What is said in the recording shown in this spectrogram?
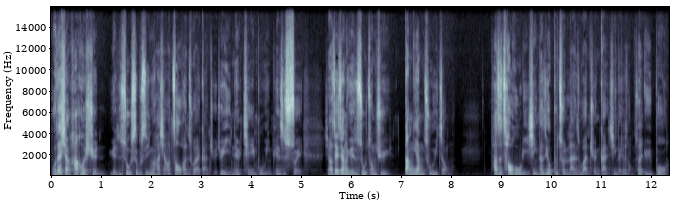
我在想，他会选元素是不是因为他想要召唤出来的感觉？就以那前一部影片是水，想要在这样的元素中去荡漾出一种，它是超乎理性，但是又不纯然是完全感性的一种，算余波。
